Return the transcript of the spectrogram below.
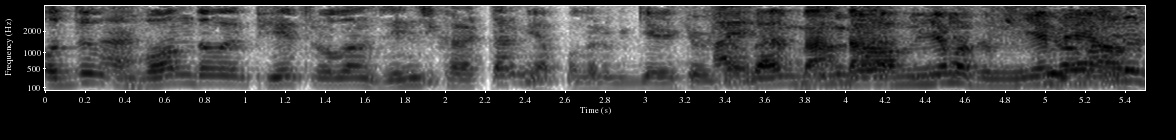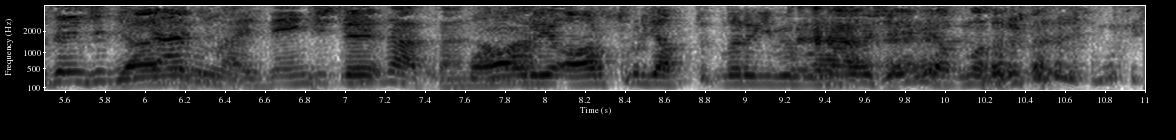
adı Ha. Wanda ve Pietro olan zenci karakter mi yapmaları bir gerekiyor? Hayır, ben Ben, bunu ben anlayamadım. Niye romanda zenci değil Yani- bunlar. Hayır, zenci İşte değil zaten. Mauri ama Arthur yaptıkları gibi burada da şey mi yapmaları lazımmış?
